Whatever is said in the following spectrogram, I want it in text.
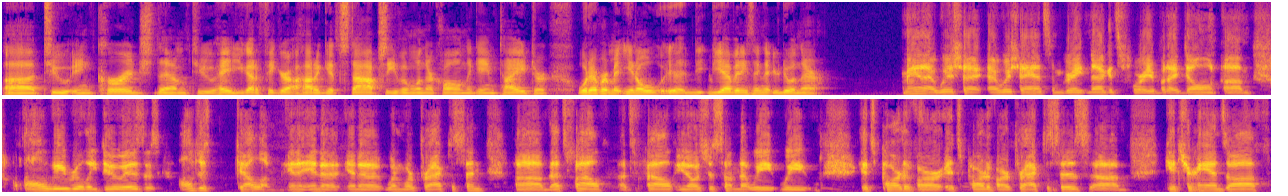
uh, to encourage them to, hey, you got to figure out how to get stops even when they're calling the game tight or whatever? You know, uh, do you have anything that you're doing there? Man, I wish I, I wish I had some great nuggets for you, but I don't. Um, all we really do is is I'll just tell them in a, in a, in a when we're practicing, um, that's foul. That's foul. You know, it's just something that we, we, it's part of our, it's part of our practices. Um, get your hands off.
